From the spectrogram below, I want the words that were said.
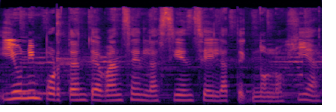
y un importante avance en la ciencia y la tecnología.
